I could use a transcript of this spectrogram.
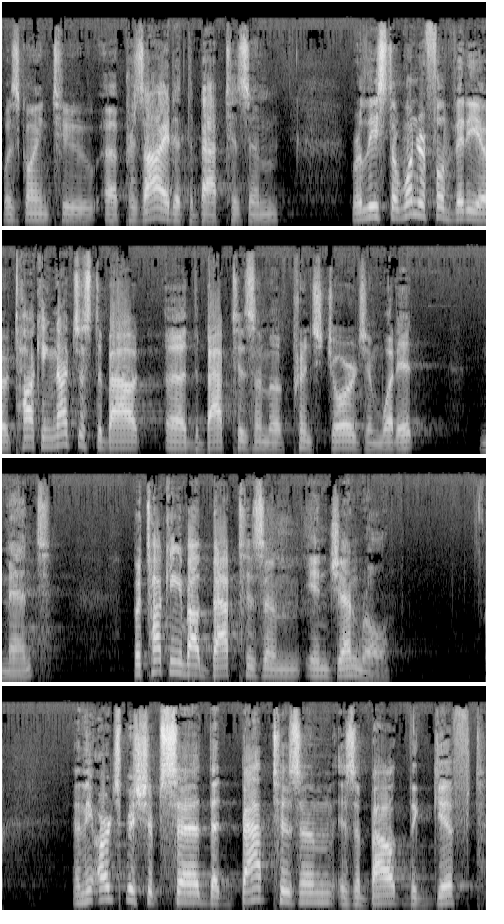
was going to uh, preside at the baptism, released a wonderful video talking not just about uh, the baptism of Prince George and what it meant, but talking about baptism in general. And the Archbishop said that baptism is about the gift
